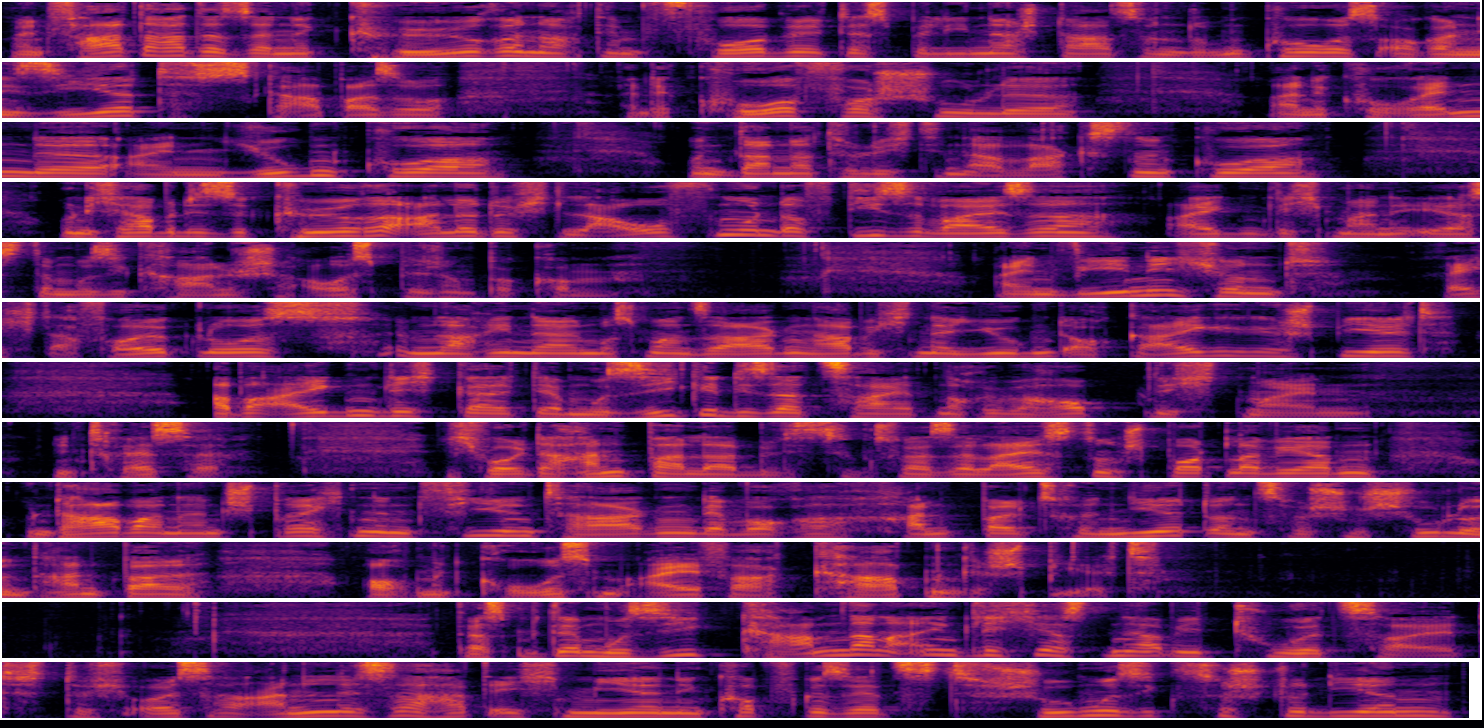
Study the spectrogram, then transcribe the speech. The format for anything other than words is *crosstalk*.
Mein Vater hatte seine Chöre nach dem Vorbild des Berliner Staats- und Domchores organisiert. Es gab also eine Chorvorschule, eine Chorende, einen Jugendchor und dann natürlich den Erwachsenenchor. Und ich habe diese Chöre alle durchlaufen und auf diese Weise eigentlich meine erste musikalische Ausbildung bekommen. Ein wenig und recht erfolglos im Nachhinein muss man sagen, habe ich in der Jugend auch Geige gespielt, aber eigentlich galt der Musik in dieser Zeit noch überhaupt nicht mein Interesse. Ich wollte Handballer bzw. Leistungssportler werden und habe an entsprechenden vielen Tagen der Woche Handball trainiert und zwischen Schule und Handball auch mit großem Eifer Karten gespielt. Das mit der Musik kam dann eigentlich erst in der Abiturzeit. Durch äußere Anlässe hatte ich mir in den Kopf gesetzt, Schulmusik zu studieren.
